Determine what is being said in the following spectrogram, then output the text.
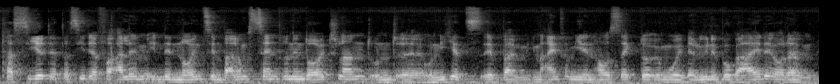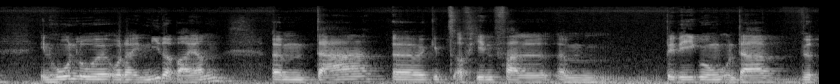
passiert, der passiert ja vor allem in den 19 Ballungszentren in Deutschland und, äh, und nicht jetzt äh, beim, im Einfamilienhaussektor irgendwo in der Lüneburger Heide oder im, in Hohenlohe oder in Niederbayern. Ähm, da äh, gibt es auf jeden Fall ähm, Bewegung und da wird,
